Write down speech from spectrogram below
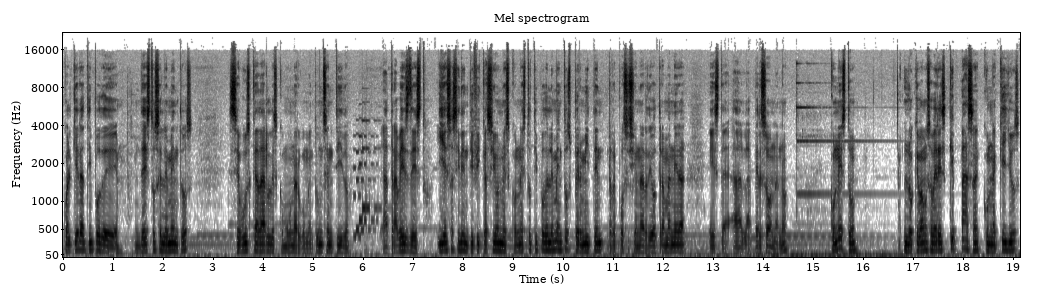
Cualquier tipo de, de estos elementos se busca darles como un argumento, un sentido a través de esto. Y esas identificaciones con este tipo de elementos permiten reposicionar de otra manera esta, a la persona, ¿no? Con esto, lo que vamos a ver es qué pasa con aquellos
